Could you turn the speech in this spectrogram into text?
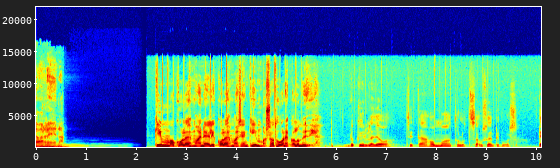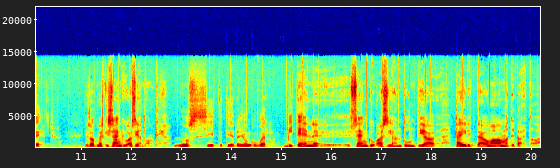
Yle Areena. Kimmo Kolehmainen eli Kolehmaisen Kimmo, sä oot huonekalumyyjä. No kyllä joo. Sitä hommaa on tullut tässä useampi vuosi tehtyä. Ja sä oot myöskin sänkyasiantuntija. No siitä tiedän jonkun verran. Miten sänkyasiantuntija päivittää omaa ammattitaitoa?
